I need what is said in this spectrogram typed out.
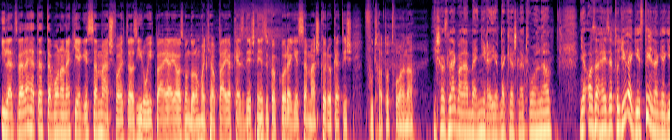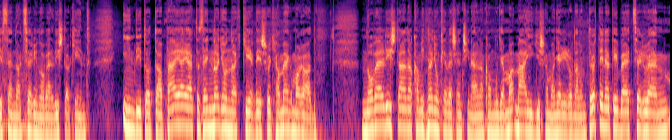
illetve lehetette volna neki egészen másfajta az írói pályája. Azt gondolom, hogy ha a pályakezdést nézzük, akkor egészen más köröket is futhatott volna és az legalább ennyire érdekes lett volna. Ja, az a helyzet, hogy ő egész, tényleg egészen nagyszerű novellistaként indította a pályáját, az egy nagyon nagy kérdés, hogyha megmarad novellistának, amit nagyon kevesen csinálnak amúgy máig is a magyar irodalom történetében, egyszerűen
